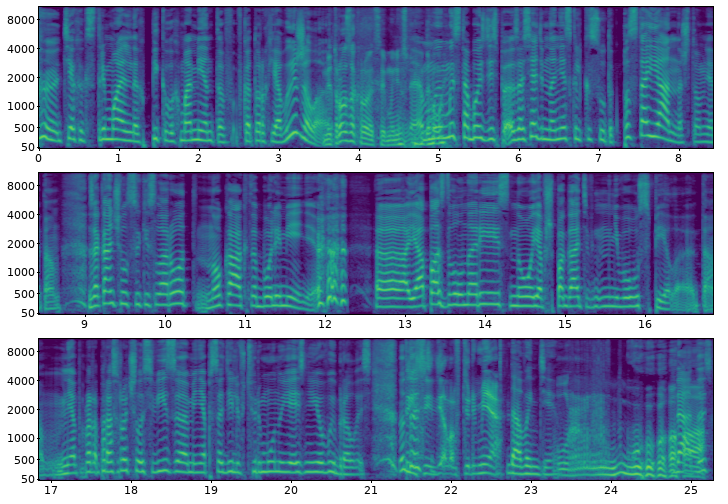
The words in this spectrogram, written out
тех экстремальных пиковых моментов, в которых я выжила... Метро закроется, и мы не успеем мы, мы с тобой здесь засядем на несколько суток. Постоянно, что у меня там заканчивался кислород, но как-то более-менее. Э, я опаздывала на рейс, но я в шпагате на него успела. Там, у меня просрочилась виза, меня посадили в тюрьму, но я из нее выбралась. Ну, Ты есть... сидела в тюрьме? Да, в Индии. Да, то есть...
